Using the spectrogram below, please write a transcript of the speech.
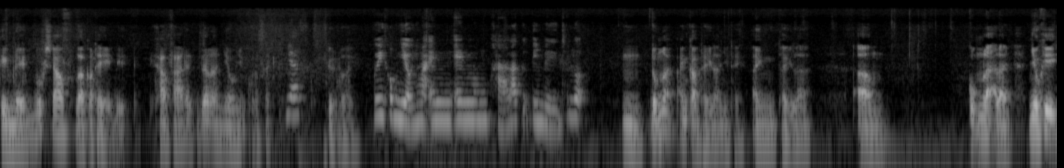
tìm đến bookshelf và có thể để khám phá được rất là nhiều những cuốn sách. Yes. tuyệt vời. Tuy không nhiều nhưng mà em em khá là tự tin về chất lượng ừ, đúng rồi anh cảm thấy là như thế anh thấy là um, cũng lại là nhiều khi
